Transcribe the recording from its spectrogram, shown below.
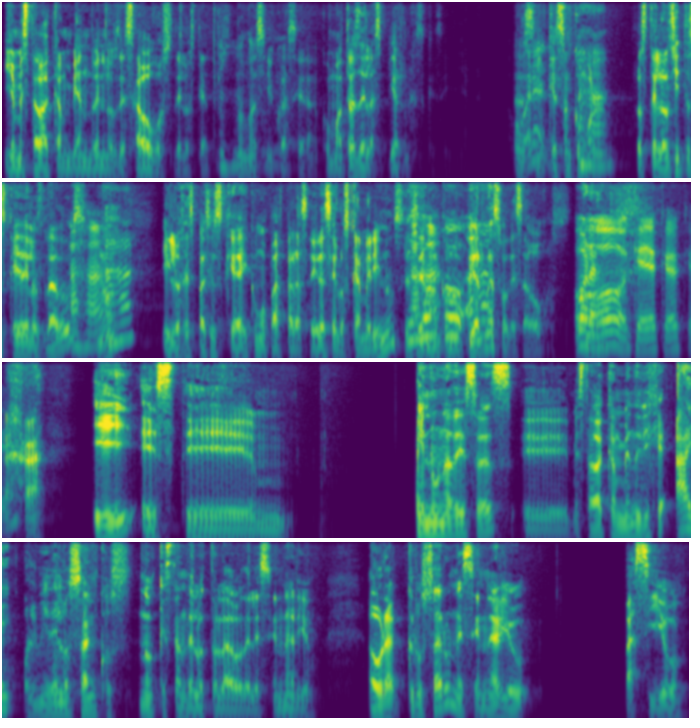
y yo me estaba cambiando en los desahogos de los teatros, ¿no? Así o sea, como atrás de las piernas, que se llaman. Así que son como Ajá. los teloncitos que hay de los lados, Ajá. ¿no? Ajá. Y los espacios que hay como pa- para salir hacia los camerinos se Ajá. llaman como Ajá. piernas o desahogos. Órale. Oh, ok, ok, ok. Ajá. Y este. En una de esas eh, me estaba cambiando y dije, ay, olvidé los zancos, ¿no? Que están del otro lado del escenario. Ahora, cruzar un escenario vacío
